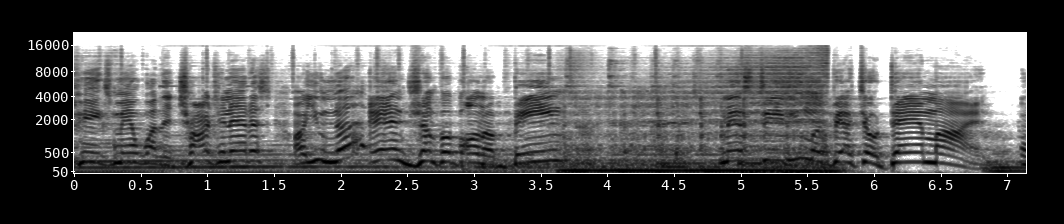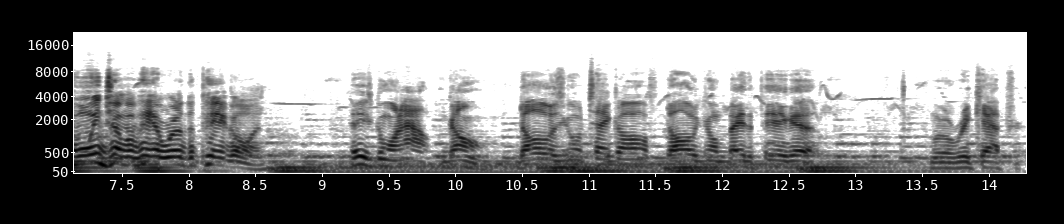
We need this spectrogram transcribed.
pigs, man, while they're charging at us? Are you nuts? And jump up on a beam? Man, Steve, you must be out your damn mind. When we jump up here, where's the pig going? Pig's going out and gone. Dog's gonna take off. Dog's gonna bait the pig up. We'll recapture it.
